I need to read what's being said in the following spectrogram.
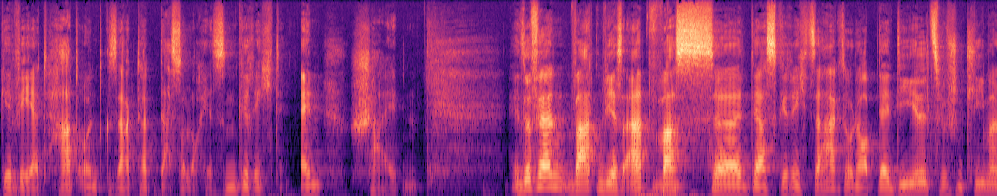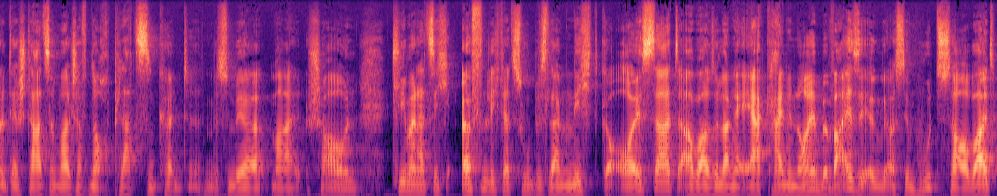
gewehrt hat und gesagt hat, das soll auch jetzt ein Gericht entscheiden. Insofern warten wir es ab, was äh, das Gericht sagt oder ob der Deal zwischen Kliman und der Staatsanwaltschaft noch platzen könnte. Müssen wir mal schauen. Kliman hat sich öffentlich dazu bislang nicht geäußert, aber solange er keine neuen Beweise irgendwie aus dem Hut zaubert,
